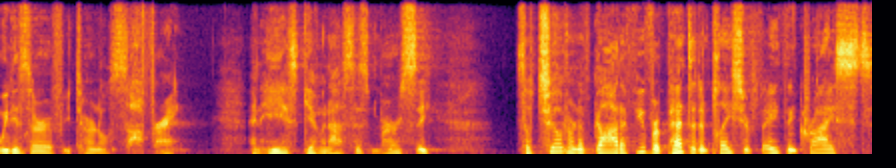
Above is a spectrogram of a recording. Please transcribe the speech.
We deserve eternal suffering, and he has given us his mercy. So, children of God, if you've repented and placed your faith in Christ,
